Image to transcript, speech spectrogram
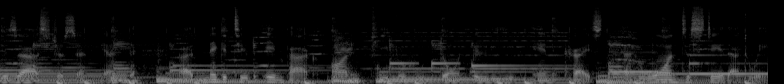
disastrous and, and uh, negative impact on people who don't believe in Christ and want to stay that way.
